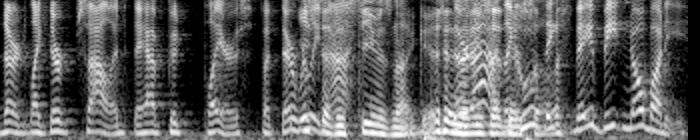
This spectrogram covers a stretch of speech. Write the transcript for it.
They're like they're solid. They have good players, but they're really you said not. this team is not good, they're not. Like who? They, they've beaten nobody.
